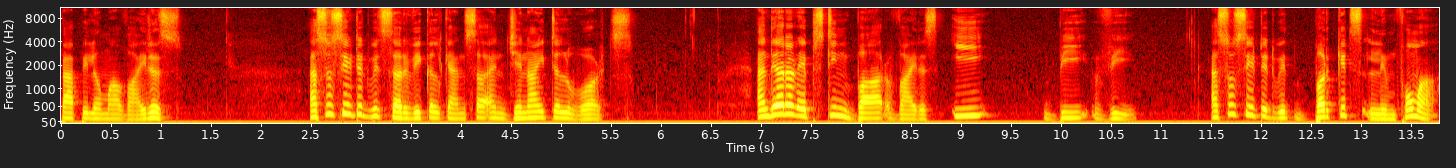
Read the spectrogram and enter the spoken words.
papillomavirus, associated with cervical cancer and genital warts. And there are Epstein-Barr virus, EBV, associated with Burkitt's lymphoma.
